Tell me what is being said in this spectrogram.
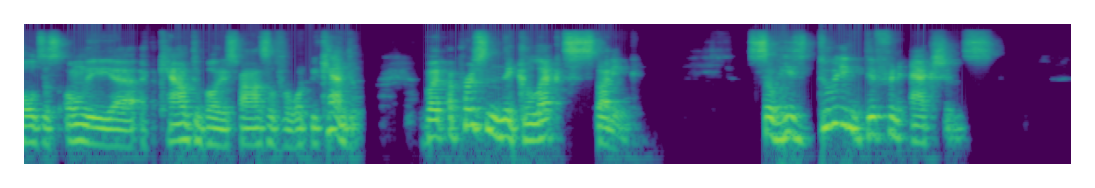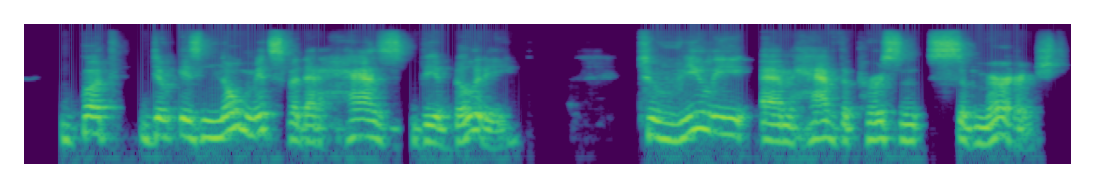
holds us only uh, accountable and responsible for what we can do. But a person neglects studying. So he's doing different actions. But there is no mitzvah that has the ability to really um, have the person submerged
